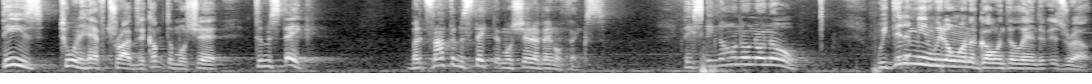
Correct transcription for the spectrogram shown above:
These two and a half tribes that come to Moshe, it's a mistake. But it's not the mistake that Moshe Rabbeinu thinks. They say, no, no, no, no. We didn't mean we don't want to go into the land of Israel.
